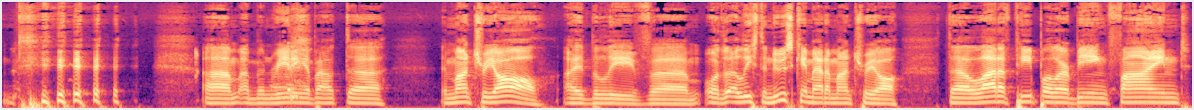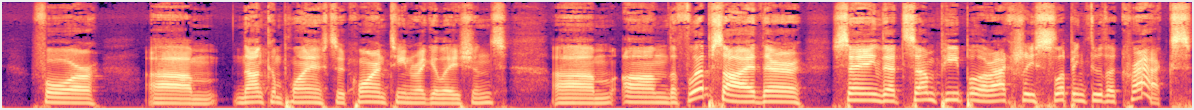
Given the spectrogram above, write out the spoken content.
um, I've been reading about uh, in Montreal, I believe, um, or the, at least the news came out of Montreal, that a lot of people are being fined for um, non-compliance to quarantine regulations. Um, on the flip side, they're saying that some people are actually slipping through the cracks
